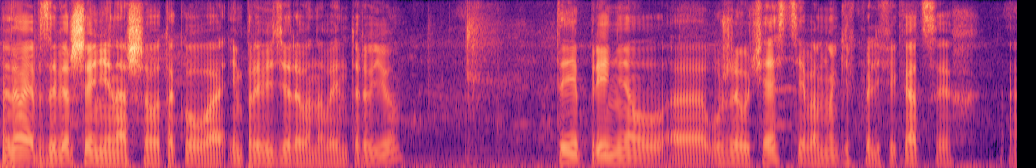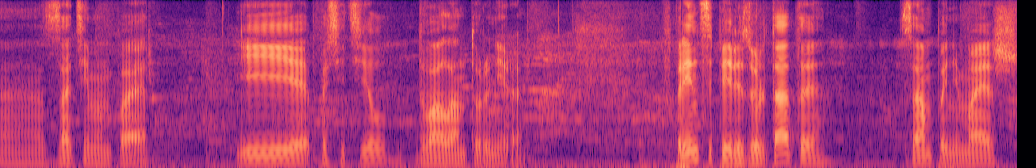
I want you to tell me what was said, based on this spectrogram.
Ну давай в завершении нашего такого импровизированного интервью. Ты принял э, уже участие во многих квалификациях э, за Team Empire и посетил два лан-турнира. В принципе, результаты, сам понимаешь,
